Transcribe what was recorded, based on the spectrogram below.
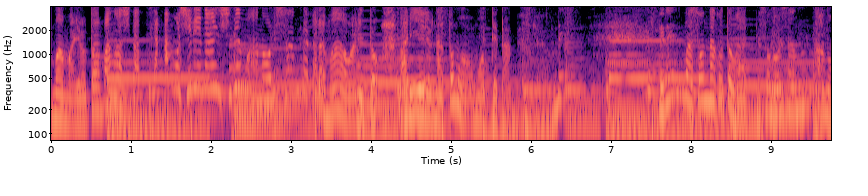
まあまあヨタ話だったかもしれないしでもあのおじさんだからまあ割とありえるなとも思ってたんですけどね。でねまあそんなことがあってそのおじさんあの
